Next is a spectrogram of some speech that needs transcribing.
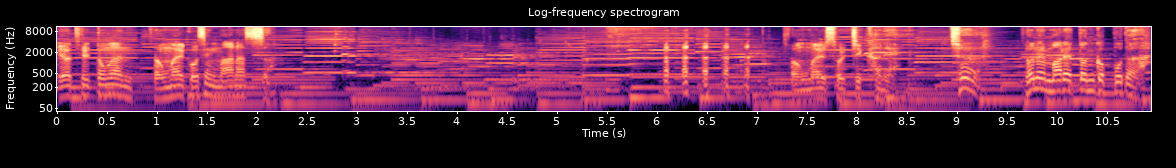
며칠 동안 정말 고생 많았어. 정말 솔직하네. 자, 전에 말했던 것보다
